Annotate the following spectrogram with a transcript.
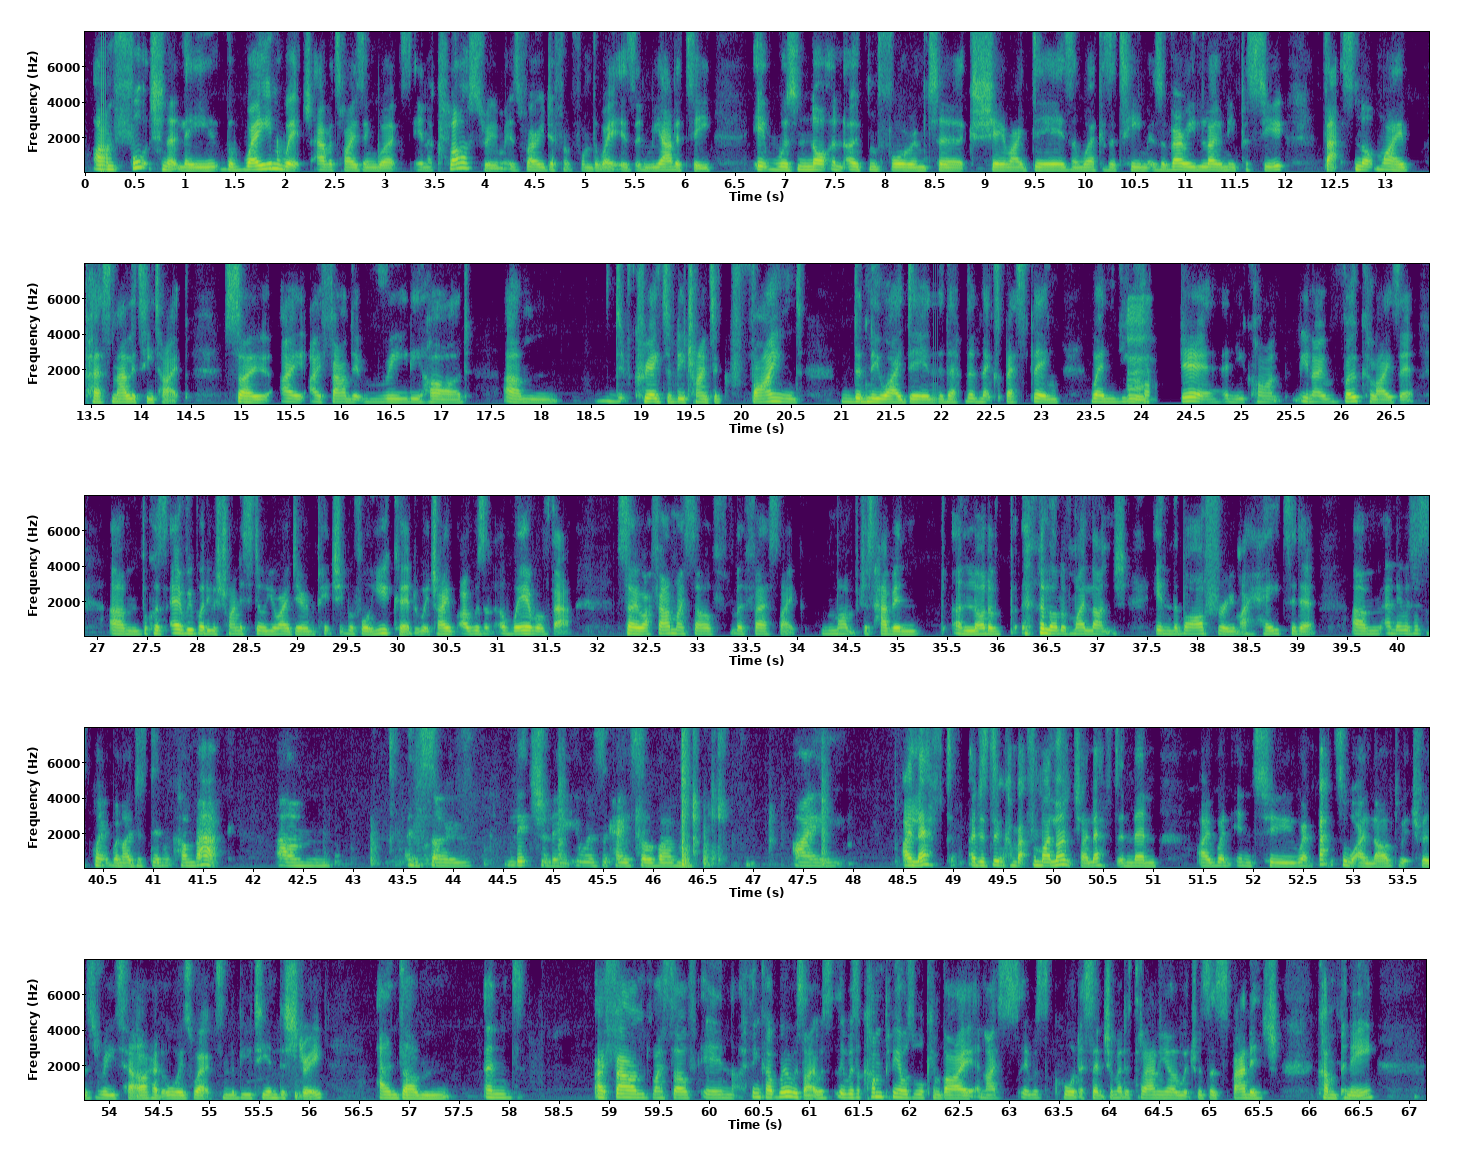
unfortunately the way in which advertising works in a classroom is very different from the way it is in reality it was not an open forum to share ideas and work as a team it was a very lonely pursuit that's not my personality type. So I, I found it really hard um, creatively trying to find the new idea, the, the next best thing when you mm. can't share and you can't, you know, vocalize it um, because everybody was trying to steal your idea and pitch it before you could, which I, I wasn't aware of that. So I found myself the first like month just having a lot of a lot of my lunch in the bathroom. I hated it. Um, and there was just a point when I just didn't come back. Um, and so literally it was a case of um, I I left. I just didn't come back from my lunch. I left and then I went into went back to what I loved, which was retail. I had always worked in the beauty industry, and um and I found myself in I think I, where was I? It was there was a company I was walking by, and I it was called Essential Mediterraneo, which was a Spanish company,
